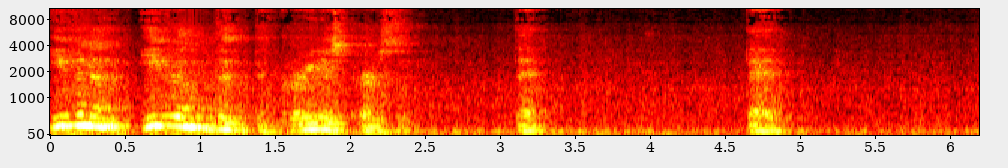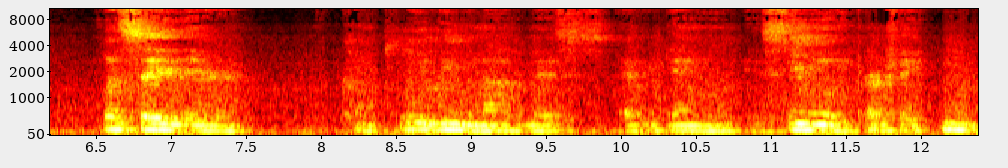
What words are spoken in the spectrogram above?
even in, even the, the greatest person that that let's say they're completely monogamous, everything is seemingly perfect. Mm.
